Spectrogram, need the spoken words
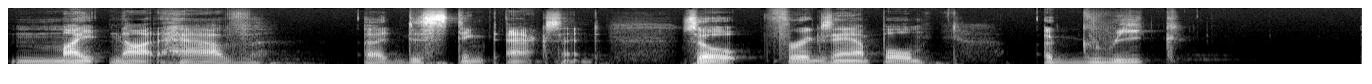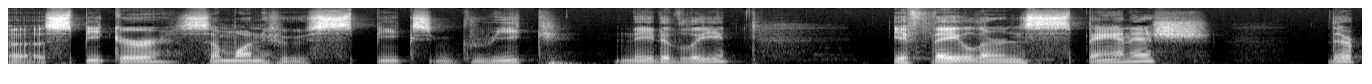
might not have a distinct accent. So, for example, a Greek uh, speaker, someone who speaks Greek natively, if they learn Spanish, they're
